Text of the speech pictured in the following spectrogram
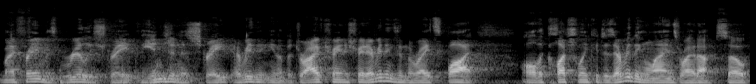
my frame is really straight. The engine is straight. Everything, you know, the drivetrain is straight. Everything's in the right spot all the clutch linkages, everything lines right up. So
